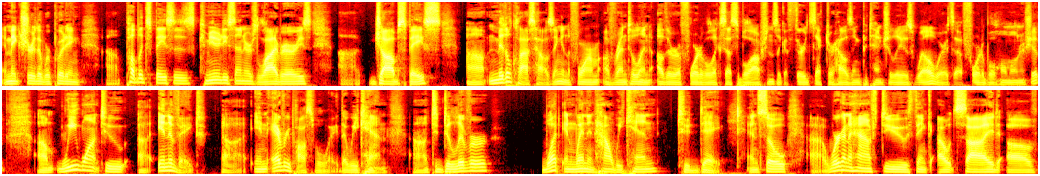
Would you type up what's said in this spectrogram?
and make sure that we're putting public spaces, community centers, libraries, job space, uh, middle class housing in the form of rental and other affordable, accessible options, like a third sector housing potentially as well, where it's affordable home ownership. Um, we want to uh, innovate uh, in every possible way that we can uh, to deliver what and when and how we can today. And so uh, we're going to have to think outside of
